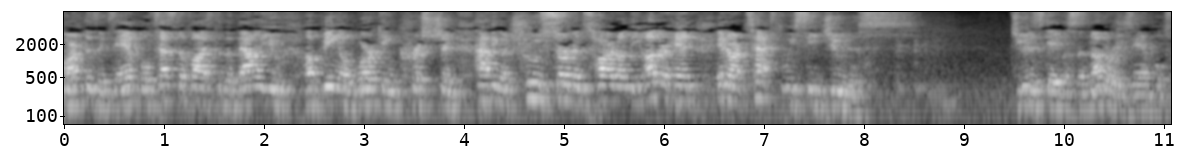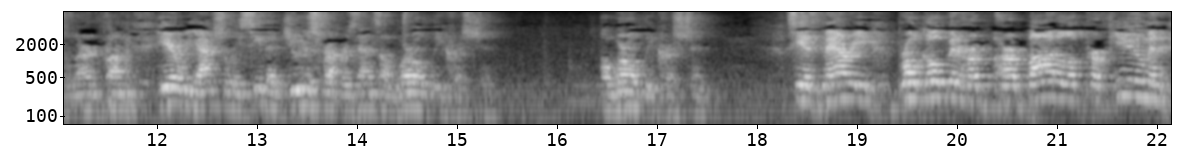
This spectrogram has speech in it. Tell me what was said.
Martha's example testifies to the value of being a working Christian, having a true servant's heart. On the other hand, in our text, we see Judas. Judas gave us another example to learn from. Here we actually see that Judas represents a worldly Christian. A worldly Christian. See, as Mary broke open her, her bottle of perfume and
